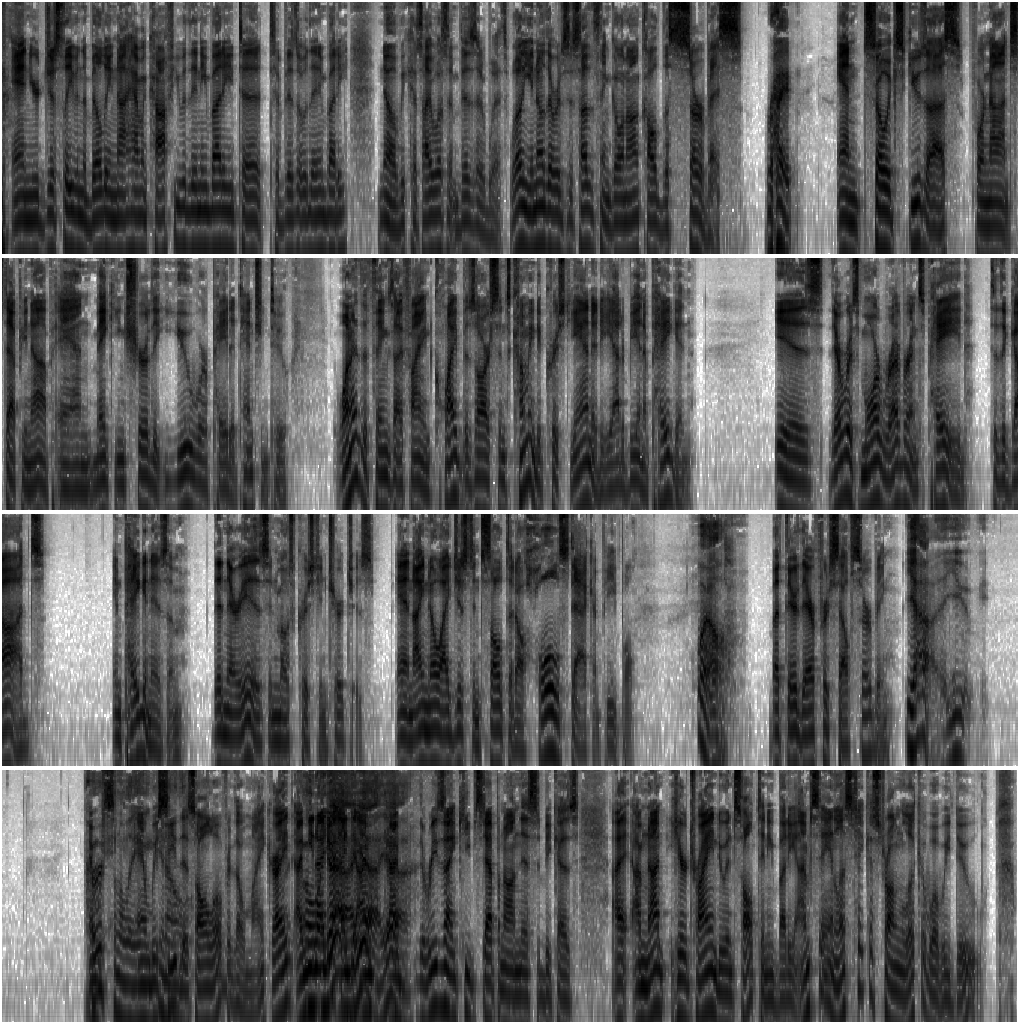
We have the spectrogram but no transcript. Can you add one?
and you're just leaving the building, not having coffee with anybody to, to visit with anybody? No, because I wasn't visited with. Well, you know, there was this other thing going on called the service. Right. And so excuse us for not stepping up and making sure that you were paid attention to. One of the things I find quite bizarre since coming to Christianity out of being a pagan is there was more reverence paid to the gods in paganism than there is in most Christian churches. And I know I just insulted a whole stack of people, Well, but they're there for self serving. yeah, you personally, and we you see know, this all over though mike right i oh, mean Oh, i don't I, yeah, I'm- yeah, I'm- the reason i keep stepping on this is because I, i'm not here trying to insult anybody i'm saying let's take a strong look at what we do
